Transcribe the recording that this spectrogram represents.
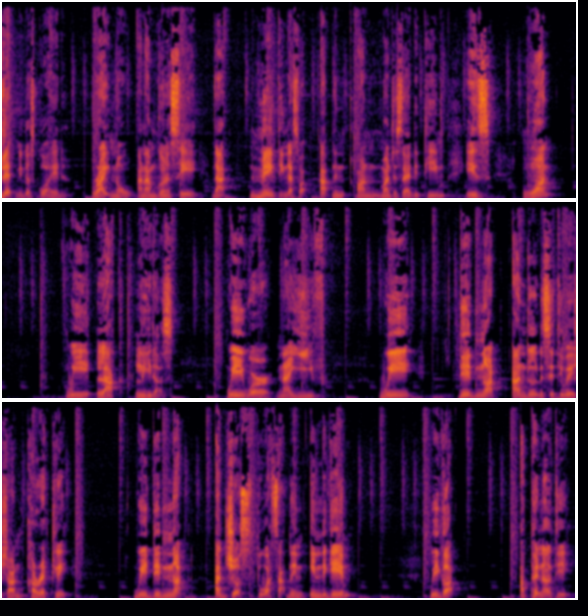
Let me just go ahead right now, and I'm gonna say that the main thing that's what happening on Manchester United team is one, we lack leaders. We were naive. We did not handle the situation correctly. We did not adjust to what's happening in the game. We got a penalty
